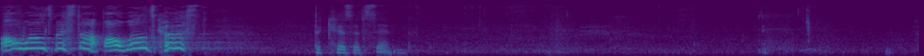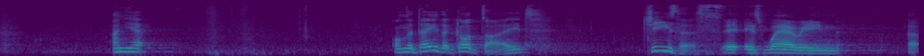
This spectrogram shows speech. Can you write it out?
Our world's messed up. Our world's cursed because of sin. And yet, on the day that God died, Jesus is wearing a,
